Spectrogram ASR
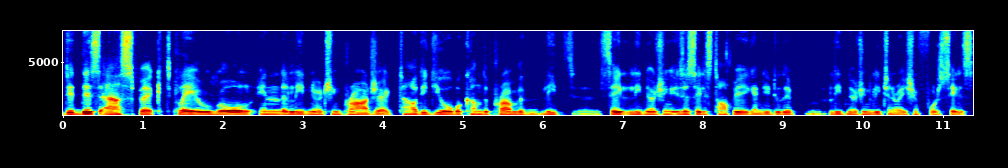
did this aspect play a role in the lead nurturing project? How did you overcome the problem with lead uh, say lead nurturing? Is a sales topic and you do the lead nurturing lead generation for sales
